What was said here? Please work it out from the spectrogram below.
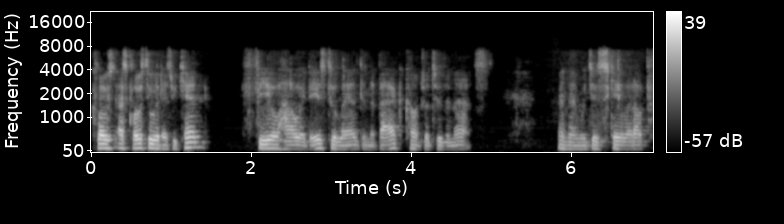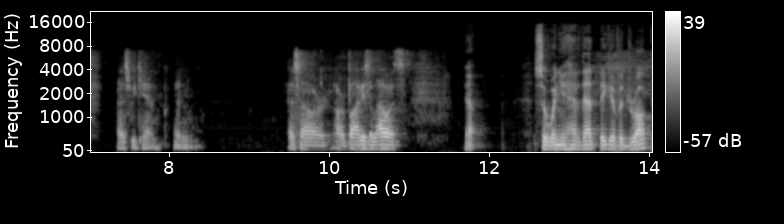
close as close to it as we can, feel how it is to land in the back contra to the mats, and then we just scale it up as we can and as our our bodies allow us. Yeah. So when you have that big of a drop,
